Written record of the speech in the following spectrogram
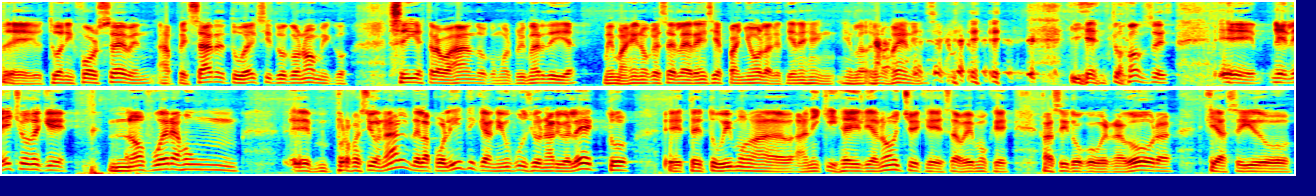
24/7, eh, a pesar de tu éxito económico, sigues trabajando como el primer día, me imagino que esa es la herencia española que tienes en, los genes. y entonces, eh, el hecho de que no fueras un eh, profesional de la política, ni un funcionario electo. Este, tuvimos a, a, Nikki Haley anoche, que sabemos que ha sido gobernadora, que ha sido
